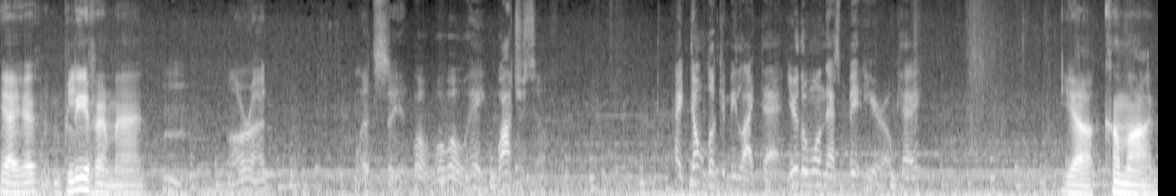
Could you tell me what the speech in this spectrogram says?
Yeah, you guys believe her, man. All right. Let's see it. Whoa, whoa, whoa, hey, watch yourself. Hey, don't look at me like that. You're the one that's bit here, okay? Yeah, come on.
